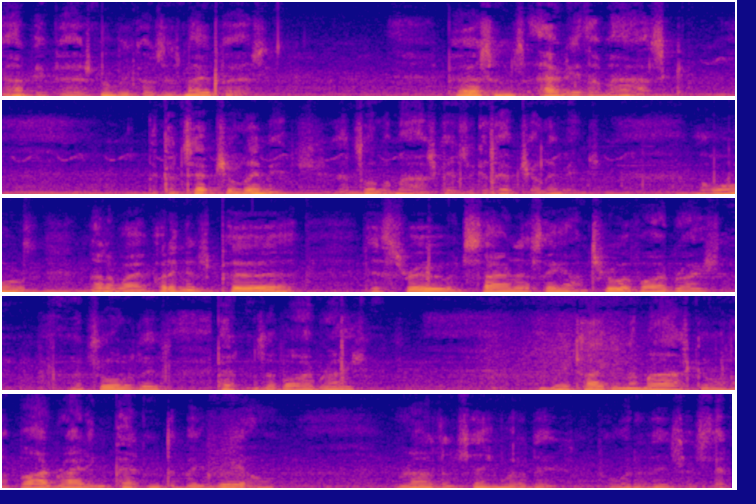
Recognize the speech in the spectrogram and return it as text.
Can't be personal because there's no person. Person's only the mask, the conceptual image. That's all the mask is, a conceptual image. Or another way of putting it is per is through and sonar sound, through a vibration. That's all it is. Patterns of vibration. And we're taking the mask or the vibrating pattern to be real rather than seeing what it is for what it is. It's that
